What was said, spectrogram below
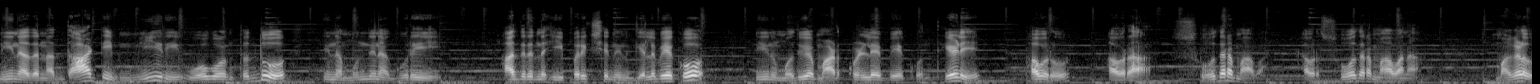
ನೀನು ಅದನ್ನು ದಾಟಿ ಮೀರಿ ಹೋಗುವಂಥದ್ದು ನಿನ್ನ ಮುಂದಿನ ಗುರಿ. ಆದ್ದರಿಂದ ಈ ಪರೀಕ್ಷೆ ನೀನು ಗೆಲ್ಲಬೇಕು, ನೀನು ಮದುವೆ ಮಾಡಿಕೊಳ್ಳೇಬೇಕು ಹೇಳಿ ಅವರು ಅವರ ಸೋದರ ಮಾವ, ಅವರ ಸೋದರ ಮಾವನ ಮಗಳು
